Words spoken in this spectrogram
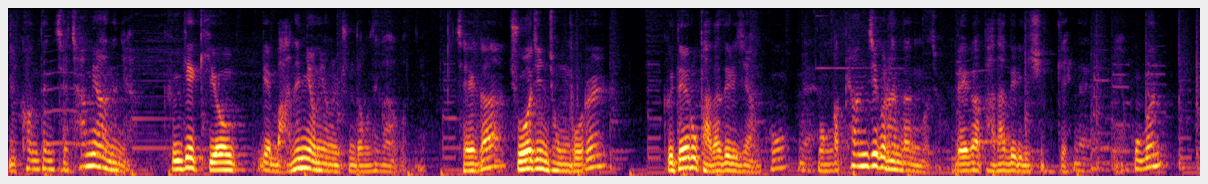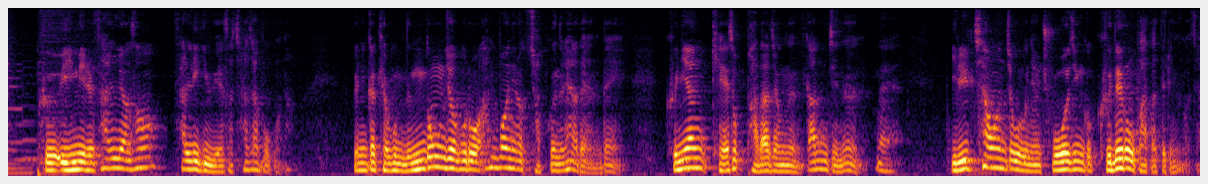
이 컨텐츠에 참여하느냐 그게 기억에 많은 영향을 준다고 생각하거든요. 제가 주어진 정보를 그대로 받아들이지 않고 네. 뭔가 편집을 한다는 거죠. 내가 받아들이기 쉽게. 네. 예, 혹은 그 의미를 살려서 살리기 위해서 찾아보거나. 그러니까 결국 능동적으로 한 번이라도 접근을 해야 되는데 그냥 계속 받아 적는 깜지는 네. 일차원적으로 그냥 주어진 거 그대로 받아들이는 거죠.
